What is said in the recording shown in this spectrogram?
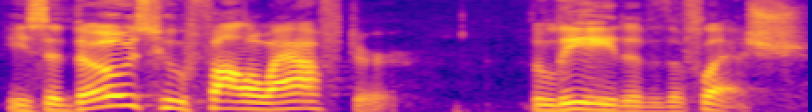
He said those who follow after the lead of the flesh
